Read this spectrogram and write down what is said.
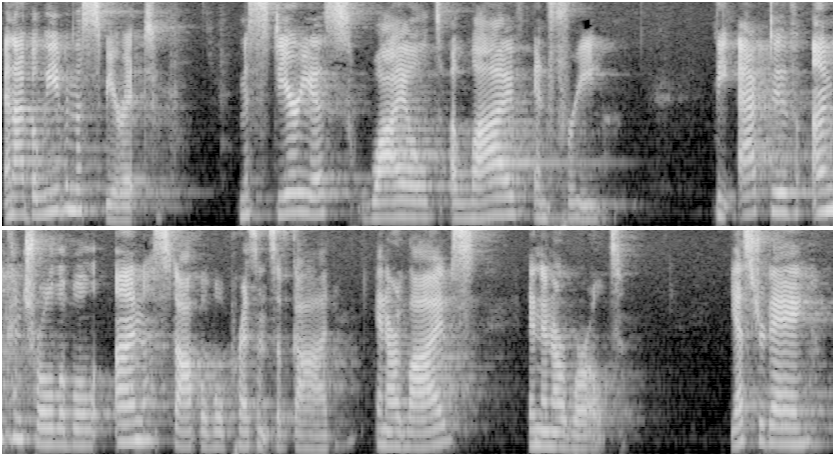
And I believe in the Spirit, mysterious, wild, alive, and free. The active, uncontrollable, unstoppable presence of God in our lives and in our world. Yesterday,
